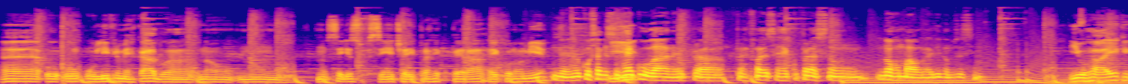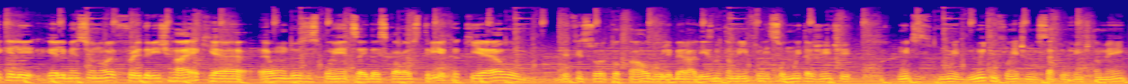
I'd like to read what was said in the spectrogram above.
é, o, o, o, livre mercado a, não, não, não seria suficiente aí para recuperar a economia. Não, não consegue e... se regular, né? Para fazer essa recuperação normal, né? Digamos assim. E o Hayek que ele, que ele mencionou é Friedrich Hayek, que é, é um dos expoentes aí da escola austríaca, que é o defensor total do liberalismo e também influenciou muita gente, muito, muito, muito influente no século XX também.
